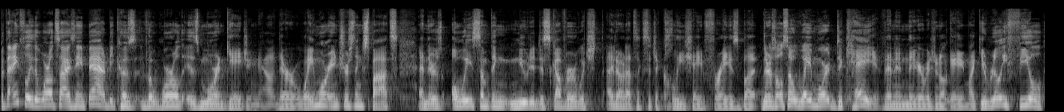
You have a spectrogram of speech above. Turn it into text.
But thankfully, the world size ain't bad because the world is more engaging now. There are way more interesting spots, and there's always something new to discover, which I know that's like such a cliched phrase, but there's also way more decay than in the original game. Like, you really feel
